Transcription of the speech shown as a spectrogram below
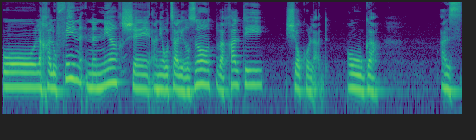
או לחלופין, נניח שאני רוצה לרזות ואכלתי שוקולד או עוגה. אז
